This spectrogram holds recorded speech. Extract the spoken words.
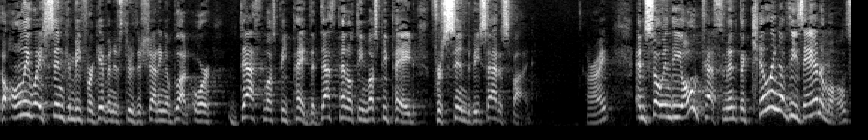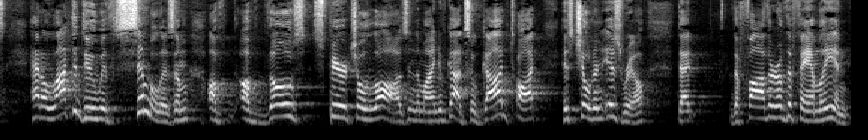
the only way sin can be forgiven is through the shedding of blood, or death must be paid. The death penalty must be paid for sin to be satisfied. All right? And so in the Old Testament, the killing of these animals had a lot to do with symbolism of, of those spiritual laws in the mind of God. So God taught his children Israel that the father of the family, and,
